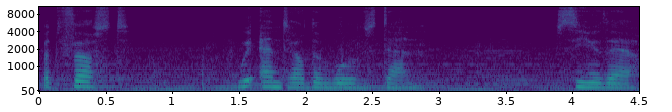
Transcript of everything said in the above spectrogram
But first, we enter the Wolves' Den. See you there.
